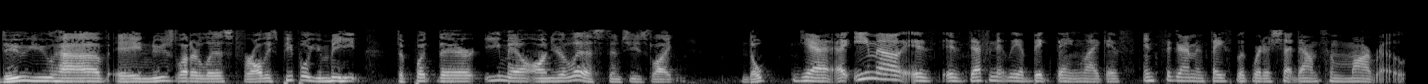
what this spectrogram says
Do you have a newsletter list for all these people you meet to put their email on your list?" And she's like, "Nope." Yeah, uh, email is is definitely a big thing. Like if Instagram and Facebook were to shut down tomorrow,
